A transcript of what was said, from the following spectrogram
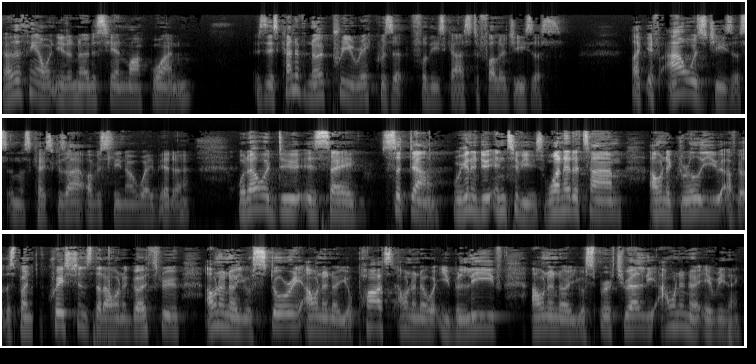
The other thing I want you to notice here in Mark 1 is there's kind of no prerequisite for these guys to follow Jesus. Like if I was Jesus in this case, because I obviously know way better, what I would do is say, sit down. We're going to do interviews one at a time. I want to grill you. I've got this bunch of questions that I want to go through. I want to know your story. I want to know your past. I want to know what you believe. I want to know your spirituality. I want to know everything.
